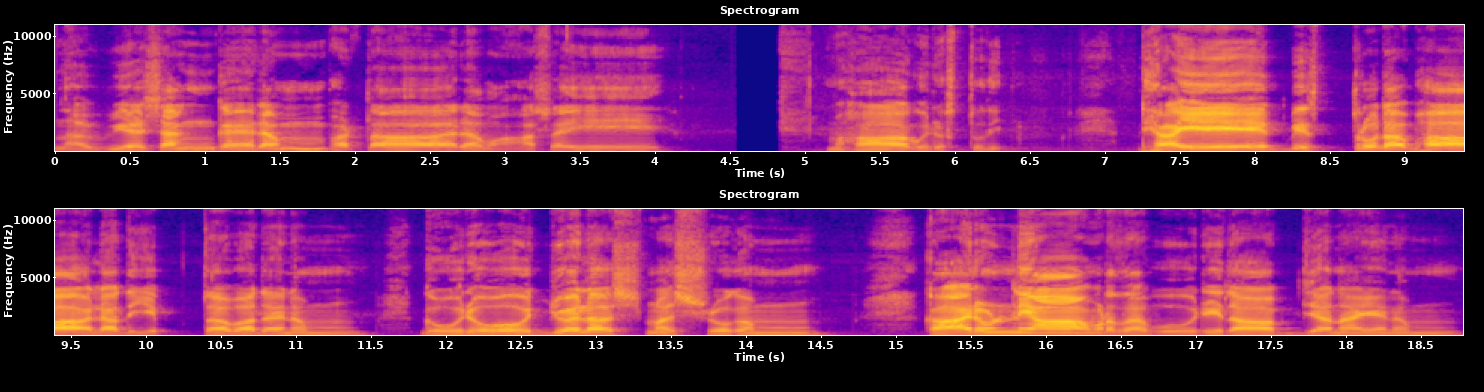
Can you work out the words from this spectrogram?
നവ്യശങ്കരം ഭട്ടാരമാശയേ മഹാഗുരുസ്തുതി. ധ്യയേദ്വിസ്തൃതഭാലദീപ്തവദനം ഗൗരോജ്വലശ്മശ്രുകം. കാരുണ്യാമൃതപൂരിതാബ്ജനയനം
